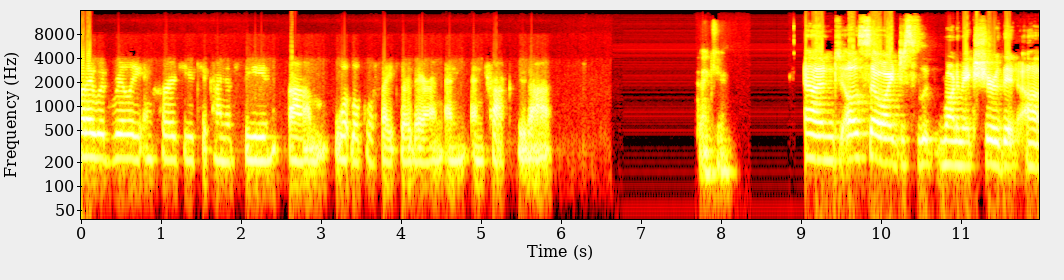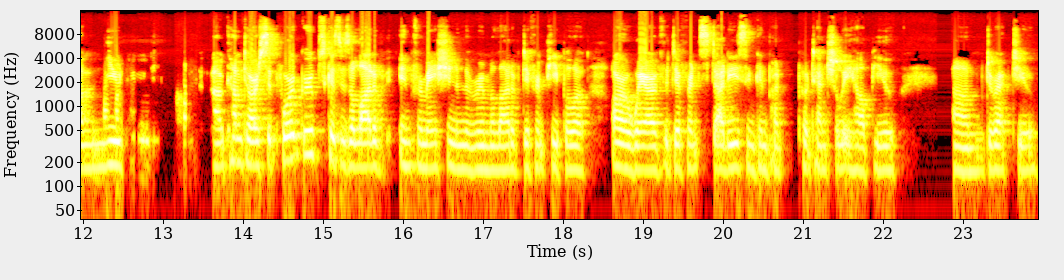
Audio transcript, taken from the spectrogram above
but I would really encourage you to kind of see um, what local sites are there and, and, and track through that. Thank you. And also, I just want to make sure that um, you do uh, come to our support groups because there's a lot of information in the room. A lot of different people are aware of the different studies and can potentially help you, um, direct you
